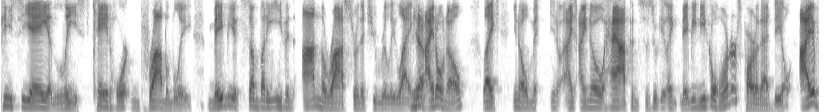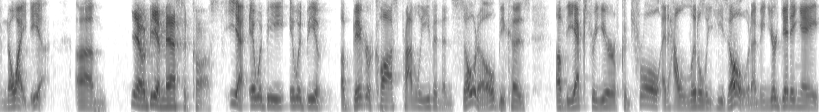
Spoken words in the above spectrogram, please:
PCA at least, Cade Horton probably. Maybe it's somebody even on the roster that you really like. Yeah. I don't know. Like, you know, you know, I, I know Happ and Suzuki, like maybe Nico Hoerner's part of that deal. I have no idea. Um, yeah, it would be a massive cost. Yeah, it would be it would be a, a bigger cost, probably even than Soto, because of the extra year of control and how little he's owed. I mean, you're getting a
